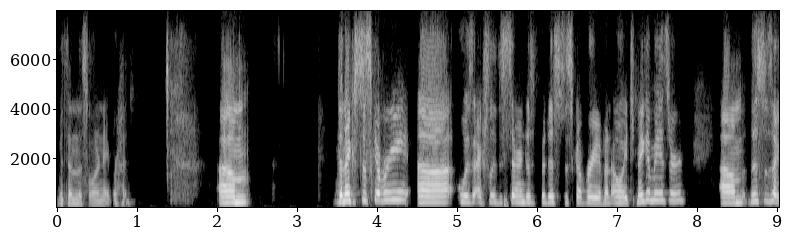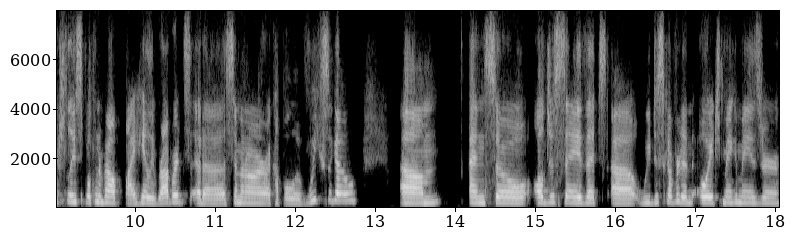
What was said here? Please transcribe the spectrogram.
within the solar neighborhood. Um, the next discovery uh, was actually the serendipitous discovery of an OH megamaser. Um, this was actually spoken about by Haley Roberts at a seminar a couple of weeks ago. Um, and so I'll just say that uh, we discovered an OH megamaser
